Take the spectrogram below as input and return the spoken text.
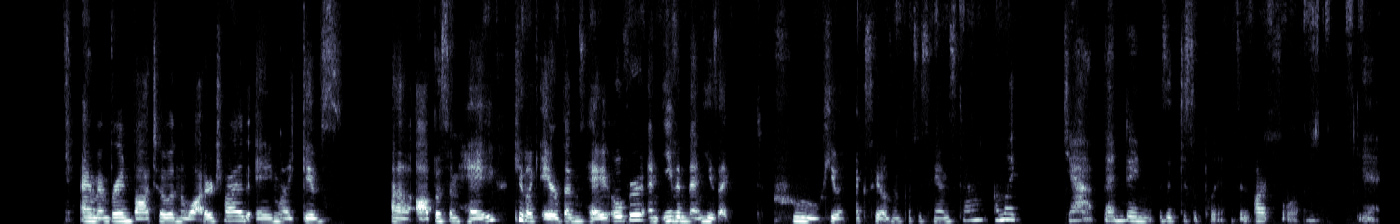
I remember in Bato and the Water Tribe, Aang like gives uh Appa some hay. He like air bends hay over, and even then he's like, whoo, he like exhales and puts his hands down. I'm like, yeah, bending is a discipline, it's an art form. Yeah.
